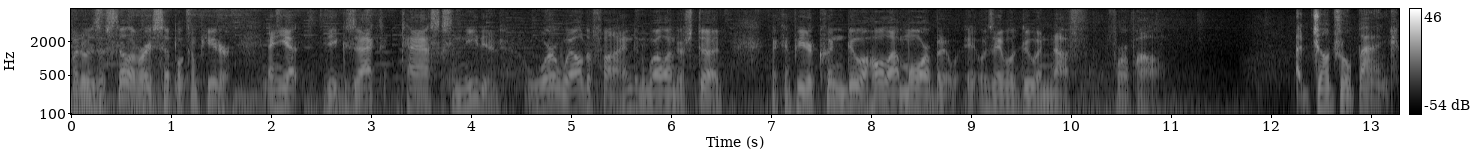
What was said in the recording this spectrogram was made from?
But it was a, still a very simple computer, and yet the exact tasks needed were well defined and well understood. The computer couldn't do a whole lot more, but it, it was able to do enough for Apollo. At Jodrell Bank,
